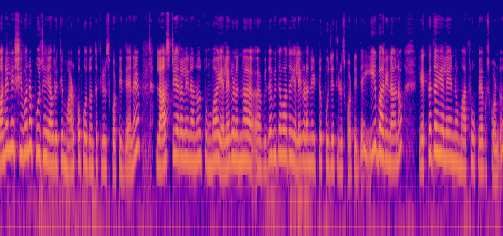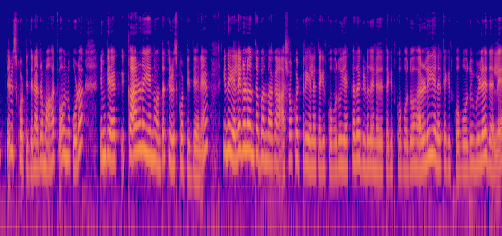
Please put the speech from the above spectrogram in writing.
ಮನೆಯಲ್ಲಿ ಶಿವನ ಪೂಜೆ ಯಾವ ರೀತಿ ಮಾಡ್ಕೋಬೋದು ಅಂತ ತಿಳಿಸ್ಕೊಟ್ಟಿದ್ದೇನೆ. ಲಾಸ್ಟ್ ಇಯರಲ್ಲಿ ನಾನು ತುಂಬ ಎಲೆಗಳನ್ನು ವಿಧ ವಿಧವಾದ ಎಲೆಗಳನ್ನು ಇಟ್ಟು ಪೂಜೆ ತಿಳಿಸ್ಕೊಟ್ಟಿದ್ದೆ. ಈ ಬಾರಿ ನಾನು ಎಕ್ಕದ ಎಲೆಯನ್ನು ಮಾತ್ರ ಉಪಯೋಗಿಸ್ಕೊಂಡು ತಿಳಿಸ್ಕೊಟ್ಟಿದ್ದೇನೆ. ಅದರ ಮಹತ್ವವನ್ನು ಕೂಡ ನಿಮಗೆ ಕಾರಣ ಏನು ಅಂತ ತಿಳಿಸ್ಕೊಟ್ಟಿದ್ದೇನೆ. ಇನ್ನು ಎಲೆಗಳು ಅಂತ ಬಂದಾಗ ಅಶೋಕ ಟ್ರೀ ಎಲೆ ತೆಗೆದುಕೋಬೋದು ಎಕ್ಕದ ಗಿಡದ ಎಲೆ ತೆಗೆದುಕೋಬೋದು, ಹರಳಿ ಎಲೆ ತೆಗೆದುಕೋಬೋದು ವಿಳೆದೆಲೆ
